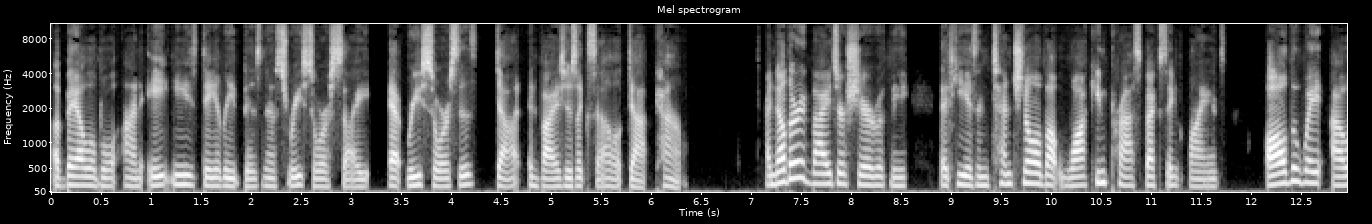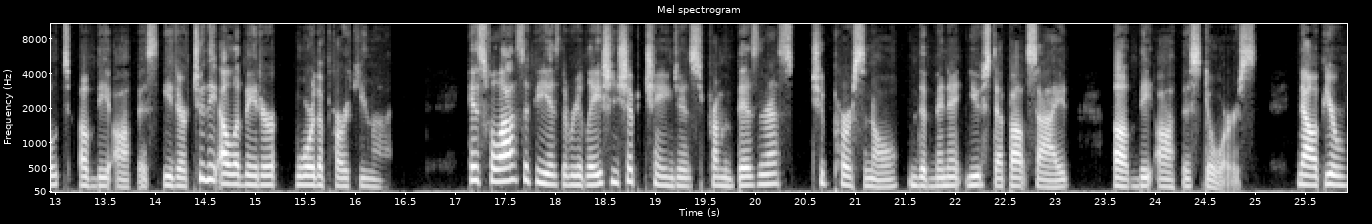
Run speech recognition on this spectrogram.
available on AE's daily business resource site at resources.advisorsexcel.com. Another advisor shared with me that he is intentional about walking prospects and clients all the way out of the office, either to the elevator or the parking lot. His philosophy is the relationship changes from business to personal the minute you step outside of the office doors. Now, if you're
